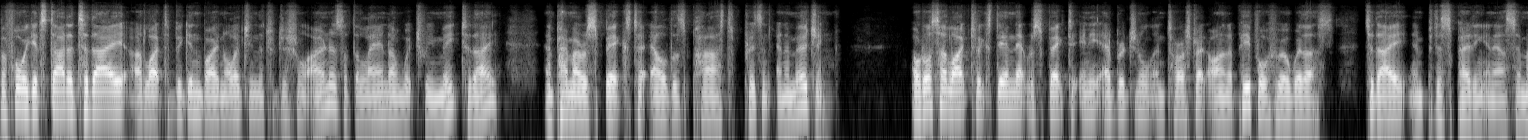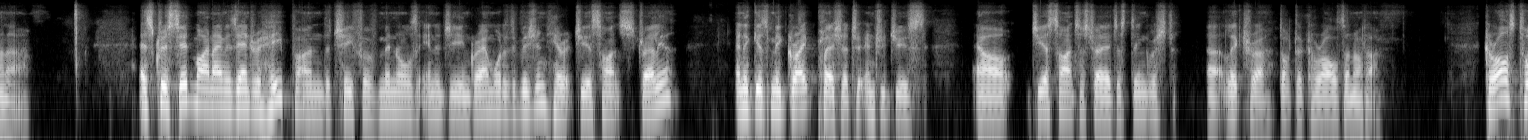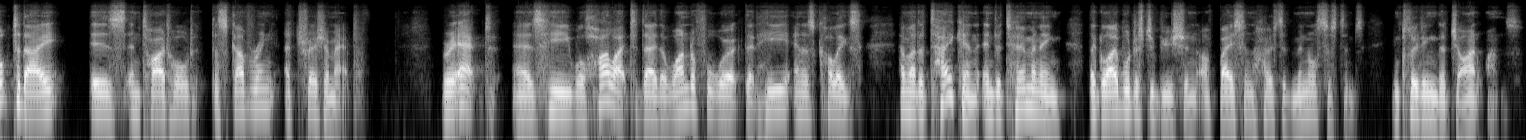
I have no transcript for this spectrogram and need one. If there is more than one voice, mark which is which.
Speaker 1: Before we get started today, I'd like to begin by acknowledging the traditional owners of the land on which we meet today and pay my respects to elders past, present and emerging. I would also like to extend that respect to any Aboriginal and Torres Strait Islander people who are with us today and participating in our seminar. As Chris said, my name is Andrew Heap. I'm the Chief of Minerals, Energy and Groundwater Division here at Geoscience Australia. And it gives me great pleasure to introduce our Geoscience Australia Distinguished uh, Lecturer, Dr. Karol Czarnota. Karol's talk today is entitled Discovering a Treasure Map. Very apt, as he will highlight today the wonderful work that he and his colleagues have undertaken in determining the global distribution of basin-hosted mineral systems, including the giant ones.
